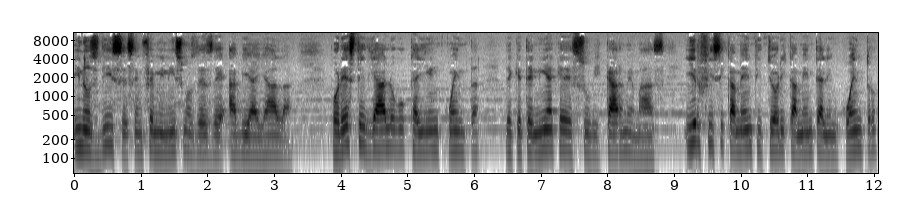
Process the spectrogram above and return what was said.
y nos dices en Feminismos desde Abiyala, por este diálogo caí en cuenta de que tenía que desubicarme más, ir físicamente y teóricamente al encuentro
